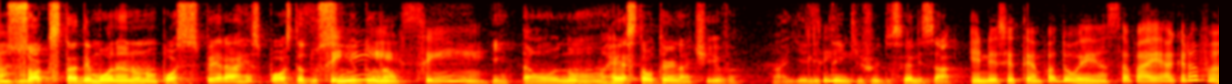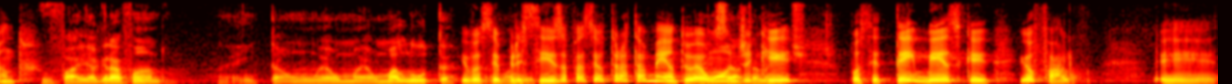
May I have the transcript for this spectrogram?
uhum. só que está demorando, eu não posso esperar a resposta do sim, sim e do não. Sim. Então não resta alternativa. Aí ele sim. tem que judicializar. E nesse tempo a doença vai agravando. Vai agravando. Então é uma, é uma luta. E você é precisa luta. fazer o tratamento. É Exatamente. onde que você tem mesmo que. Eu falo, é,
